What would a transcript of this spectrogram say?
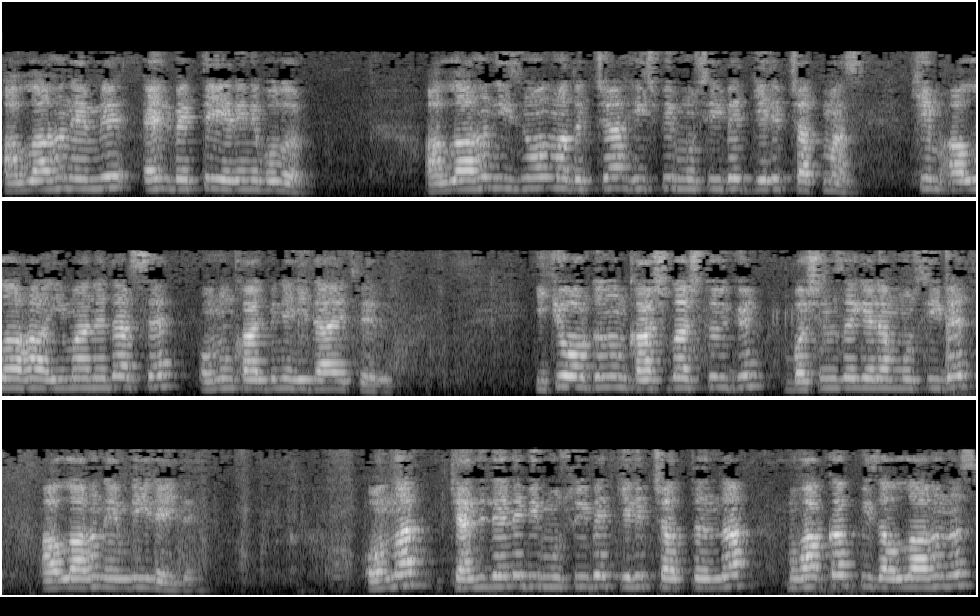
Allah'ın emri elbette yerini bulur. Allah'ın izni olmadıkça hiçbir musibet gelip çatmaz. Kim Allah'a iman ederse onun kalbine hidayet verir. İki ordunun karşılaştığı gün başınıza gelen musibet Allah'ın emriyleydi. Onlar kendilerine bir musibet gelip çattığında muhakkak biz Allah'ınız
